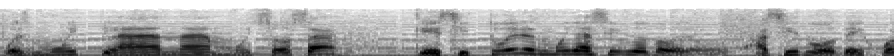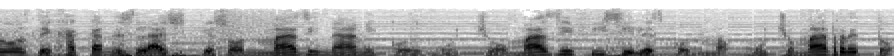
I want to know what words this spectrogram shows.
pues muy plana, muy sosa, que si tú eres muy asiduo, asiduo de juegos de hack and slash que son más dinámicos, mucho más difíciles, con mucho más reto,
